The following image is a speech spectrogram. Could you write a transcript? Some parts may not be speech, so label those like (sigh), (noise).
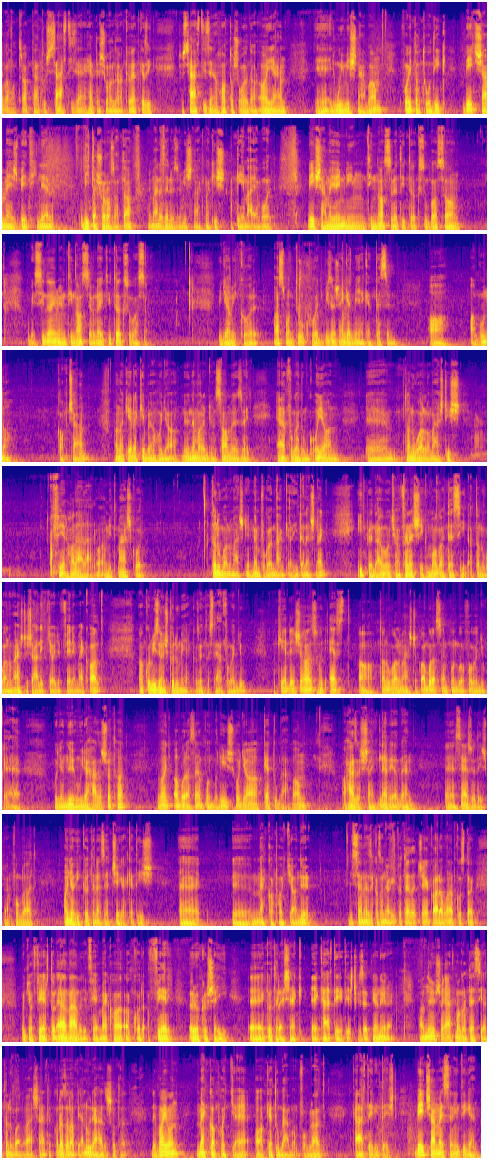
a traktátus 117-es oldal következik, és a 116-os oldal alján egy új misnában folytatódik Bét Sáme és Bét Hillel vita sorozata, már az előző misnáknak is a témája volt. Bét Sáme Jaimrim Tinnasz vetítők szubasza, Bét Szilaimrim Tinnasz vetítők szubasza. Ugye amikor azt mondtuk, hogy bizonyos engedményeket teszünk a, a guna kapcsán, annak érdekében, hogy a nő nem maradjon szalmözve, elfogadunk olyan e, tanúvallomást is a fér haláláról, amit máskor tanúvallomásként nem fogadnánk el hitelesnek. Így például, hogyha a feleség maga teszi a tanúvallomást, és állítja, hogy a férje meghalt, akkor bizonyos körülmények között ezt elfogadjuk. A kérdés az, hogy ezt a tanúvallomást csak abból a szempontból fogadjuk el, hogy a nő újra házasodhat, vagy abból a szempontból is, hogy a ketubában, a házassági levélben, e, szerződésben foglalt anyagi kötelezettségeket is e, e, megkaphatja a nő. Hiszen ezek az anyagi kötelezettségek arra vonatkoztak, hogy a fértől elvál, vagy a férj meghal, akkor a férj örökösei kötelesek kártérítést fizetni a nőnek. Ha a nő saját maga teszi a tanúvallomását, akkor az alapján újraházasodhat, de vajon megkaphatja-e a ketubában foglalt kártérítést? Bét Sámely szerint igen,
